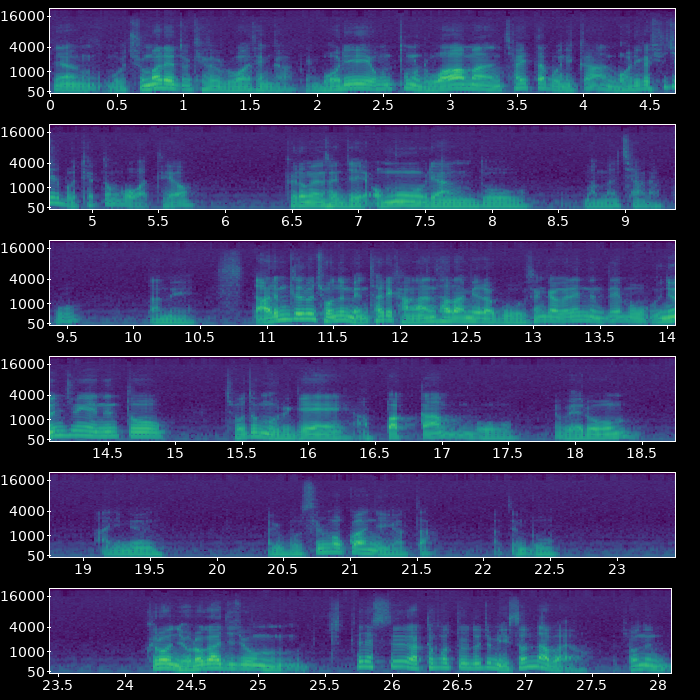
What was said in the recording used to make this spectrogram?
그냥 뭐 주말에도 계속 로아 생각 머리에 온통 로아만 차 있다 보니까 머리가 쉬지를 못했던 것 같아요. 그러면서 이제 업무량도 만만치 않았고 그다음에 나름대로 저는 멘탈이 강한 사람이라고 생각을 했는데 뭐 은연 중에는 또 저도 모르게 압박감 뭐 외로움 아니면 아니 뭐술 먹고 하는 얘기 같다. 하여튼 뭐 그런 여러 가지 좀 스트레스 같은 것들도 좀 있었나 봐요. 저는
